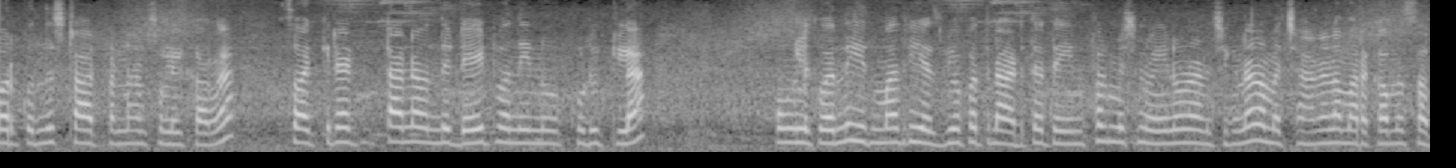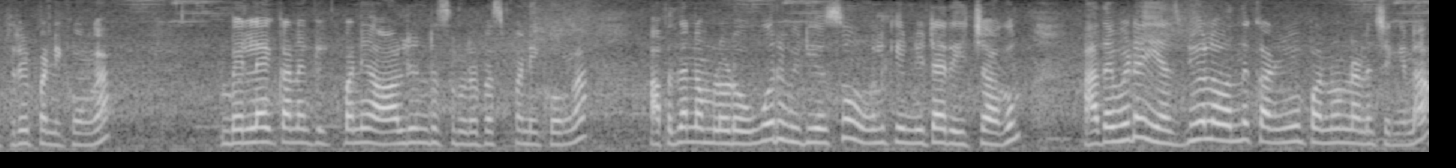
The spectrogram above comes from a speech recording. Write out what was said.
ஒர்க் வந்து ஸ்டார்ட் பண்ணலான்னு சொல்லியிருக்காங்க. ஸோ அக்யூரேட்டான வந்து டேட் வந்து இன்னும் கொடுக்கல. உங்களுக்கு வந்து இது மாதிரி எஸ்பிஓ பற்றின அடுத்தடுத்த இன்ஃபர்மேஷன் வேணும்னு நினச்சிங்கன்னா நம்ம சேனலை மறக்காமல் சப்ஸ்கிரைப் பண்ணிக்கோங்க. பெல் ஐக்கானை கிளிக் பண்ணி ஆல்ன்ற சொல்கிற ப்ரெஸ் பண்ணிக்கோங்க. அப்போ தான் நம்மளோட ஒவ்வொரு வீடியோஸும் உங்களுக்கு இம்மிடியாக ரீச் ஆகும். அதை விட எஸ்பிஓவில் வந்து கன்டினியூ பண்ணணும்னு நினச்சிங்கன்னா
